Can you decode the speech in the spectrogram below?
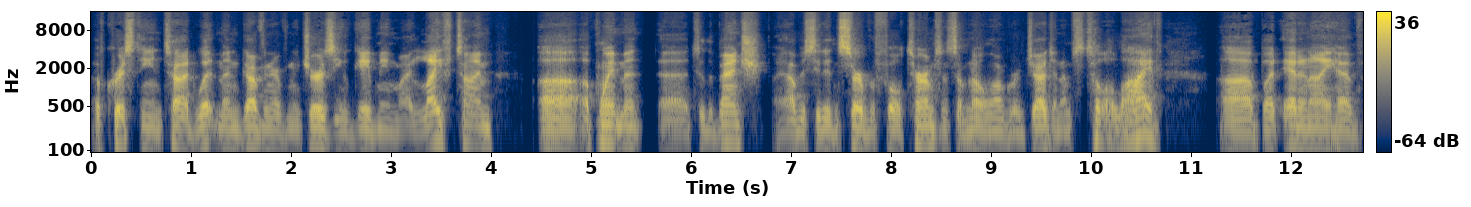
of Christine Todd Whitman, governor of New Jersey, who gave me my lifetime uh, appointment uh, to the bench. I obviously didn't serve a full term since I'm no longer a judge and I'm still alive. Uh, but Ed and I have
